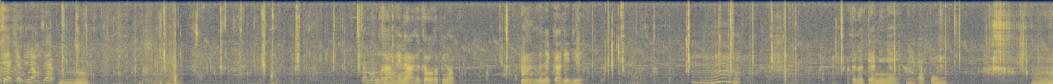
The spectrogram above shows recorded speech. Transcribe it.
แซ่บจ้ะพี่น้องแซ่บอืมตำบักตรงหุ่กลางให้หน้าคือเก่าครับพี่น้อง บรรยากาศดีอืมๆตะกะเตียนใหญ่นี่ผักบุ้งๆอืม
